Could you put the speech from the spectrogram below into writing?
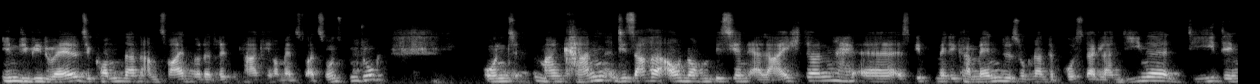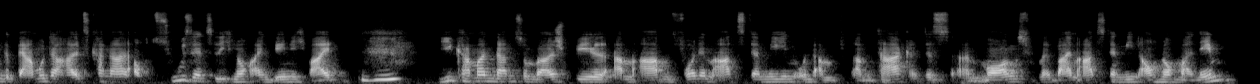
individuell. Sie kommen dann am zweiten oder dritten Tag ihrer Menstruationsblutung. Und man kann die Sache auch noch ein bisschen erleichtern. Äh, es gibt Medikamente, sogenannte Prostaglandine, die den Gebärmutterhalskanal auch zusätzlich noch ein wenig weiten. Mhm. Die kann man dann zum Beispiel am Abend vor dem Arzttermin und am, am Tag des äh, Morgens beim Arzttermin auch nochmal nehmen.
